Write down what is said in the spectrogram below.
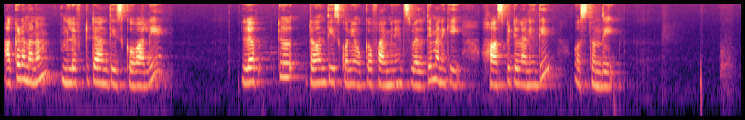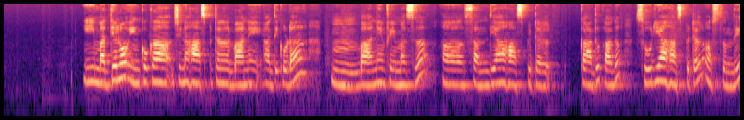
అక్కడ మనం లెఫ్ట్ టర్న్ తీసుకోవాలి. లెఫ్ట్ టర్న్ తీసుకొని ఒక ఫైవ్ మినిట్స్ వెళ్తే మనకి హాస్పిటల్ అనేది వస్తుంది. ఈ మధ్యలో ఇంకొక చిన్న హాస్పిటల్ బాగానే అది కూడా బాగానే ఫేమస్ సంధ్యా హాస్పిటల్. కాదు కాదు. సూర్య హాస్పిటల్ వస్తుంది.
